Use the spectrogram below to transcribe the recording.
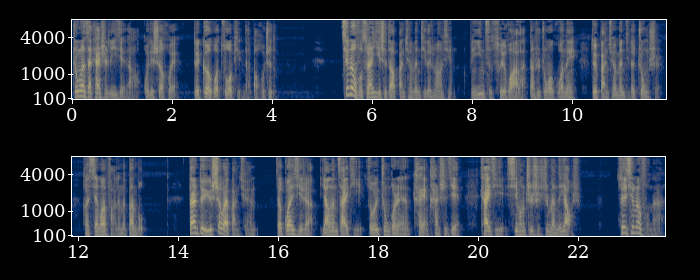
中国人才开始理解到国际社会对各国作品的保护制度。清政府虽然意识到版权问题的重要性，并因此催化了当时中国国内对版权问题的重视和相关法令的颁布，但是对于涉外版权，则关系着洋文载体作为中国人开眼看世界、开启西方知识之门的钥匙，所以清政府呢。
